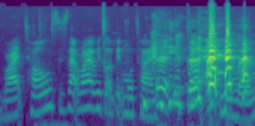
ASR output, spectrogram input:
Right, Tolls? Is that right? We've got a bit more time. don't, don't at me man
